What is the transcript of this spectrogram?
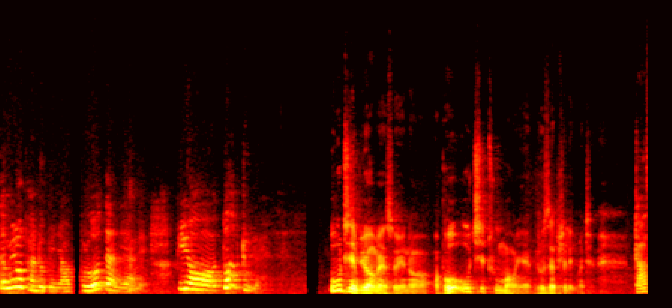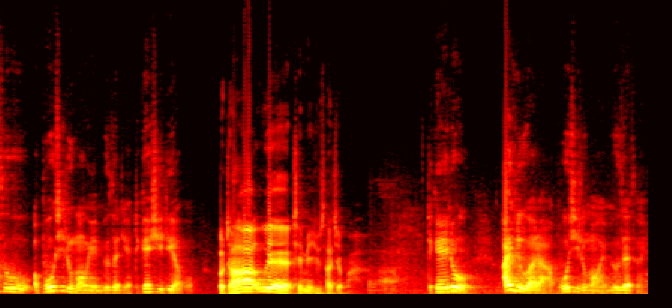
တမီးတို့ဖန်တို့ပညာဘလို့တန်နေရလဲပြီးတော့တော့တူလဲဥထင်ပြောရမယ်ဆိုရင်တော့အဘိုးဦးချစ်ထူမောင်ရဲ့မျိုးဆက်ဖြစ်လိမ့်မယ်ထင်တယ်ဒါဆိုအဘိုးချီတူမောင်ရဲ့မျိုးဆက်တည်းတကယ်ရှိသေးရပေါ့။ဟိုဒါကဥရဲ့ထင်မြင်ယူဆချက်ပါတကယ်လို့အဲ့လူရတာအဘိုးချီတူမောင်ရဲ့မျိုးဆက်ဆိုရင်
